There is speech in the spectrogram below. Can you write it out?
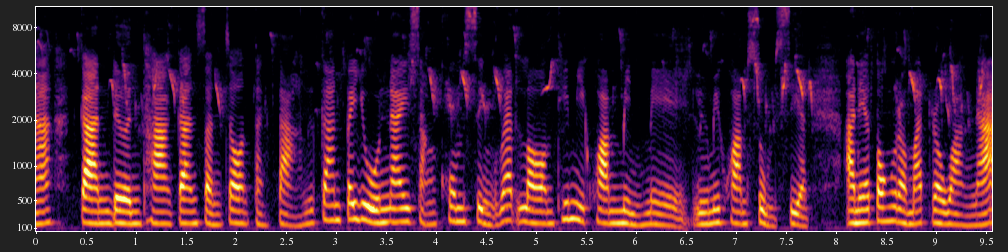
นะการเดินทางการสัญจรต่างๆ หรือการไปอยู่ในสังคมสิ่งแวดล้อมที่มีความหมิ่นเหมหรือมีความสุ่มเสี่ยง อันนี้ต้องระมัดระวังนะ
